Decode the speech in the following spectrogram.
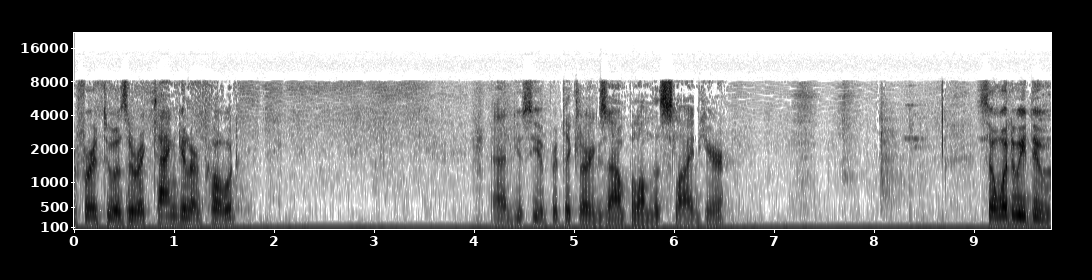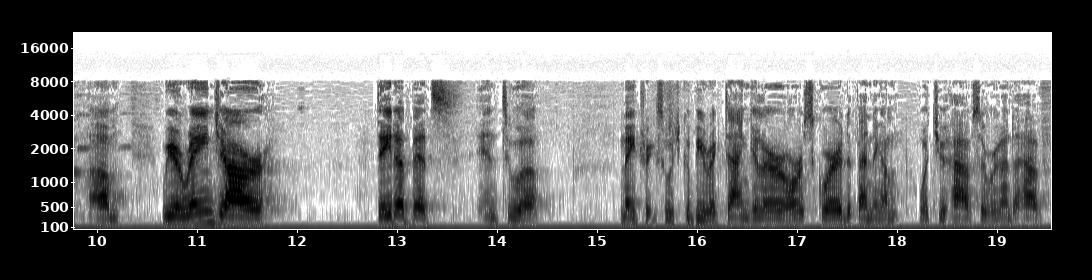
Referred to as a rectangular code. And you see a particular example on the slide here. So what do we do? Um, we arrange our data bits into a matrix, which could be rectangular or square, depending on what you have. So we're going to have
